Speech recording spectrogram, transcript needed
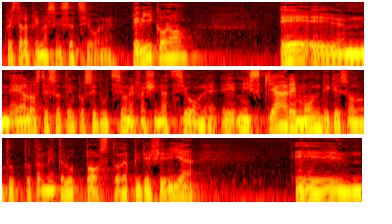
Questa è la prima sensazione, pericolo e, e, e allo stesso tempo seduzione, fascinazione, e mischiare mondi che sono to- totalmente all'opposto, la periferia e,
